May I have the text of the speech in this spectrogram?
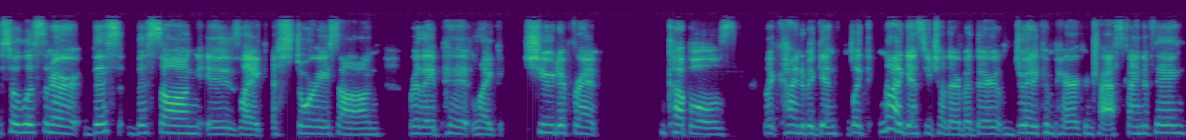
so listener this this song is like a story song where they pit like two different couples like kind of against like not against each other but they're doing a compare contrast kind of thing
